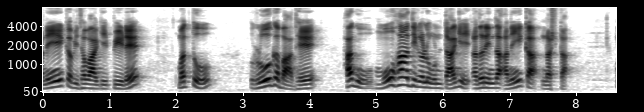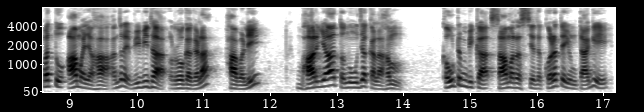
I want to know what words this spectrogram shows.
ಅನೇಕ ವಿಧವಾಗಿ ಪೀಡೆ ಮತ್ತು ರೋಗಬಾಧೆ ಹಾಗೂ ಮೋಹಾದಿಗಳು ಉಂಟಾಗಿ ಅದರಿಂದ ಅನೇಕ ನಷ್ಟ. ಮತ್ತು ಆಮಯ ಅಂದರೆ ವಿವಿಧ ರೋಗಗಳ ಹಾವಳಿ, ಭಾರ್ಯಾ ತನೂಜ ಕಲಹಂ, ಕೌಟುಂಬಿಕ ಸಾಮರಸ್ಯದ ಕೊರತೆಯುಂಟಾಗಿ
